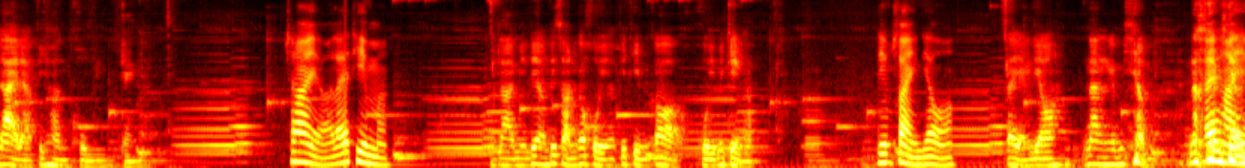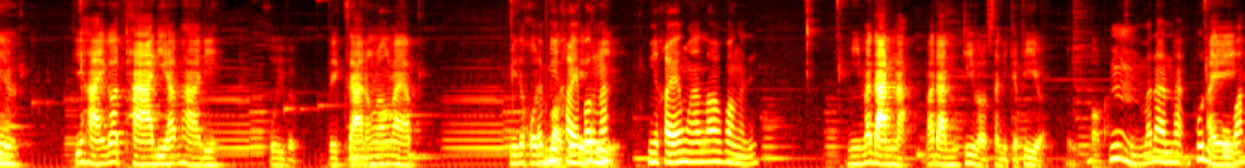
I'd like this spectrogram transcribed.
ได้แล้วพี่ซอนคุมแก๊งใช่เหรอแล้วไอ้ทีมอะเวลามีเรื่องพี่ซอนก็คุยครับพี่ทีมก็คุยไม่เก่งครับทีมใส่อย่างเดียวเหรอใส่อย่างเดียว นั่งเงียบๆนั่งไอ้ไฮเงียบๆอยู่อะพี่ไฮก็ทาดีครับทาดี คุยแบบปรึกษาน้องๆได้ครับ มีแต่คนแล้วบมีอกใครคิดถึบ้างงนะพี่มีใครบ้างนะเล่าให้ฟังหน่อยดิมีมะดันอะมะดันที่แบบสนิทกับพี่อะบอกอะอืมมาดันพูดถึไองกูปะ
